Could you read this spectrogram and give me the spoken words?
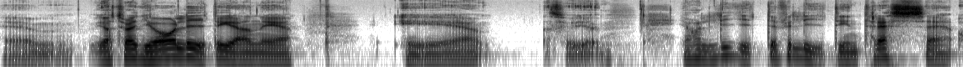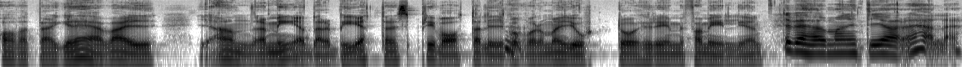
Ehm, jag tror att jag lite grann är, är alltså jag, jag, har lite för lite intresse av att börja gräva i, i andra medarbetares privata liv och vad de har gjort och hur det är med familjen. Det behöver man inte göra heller.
